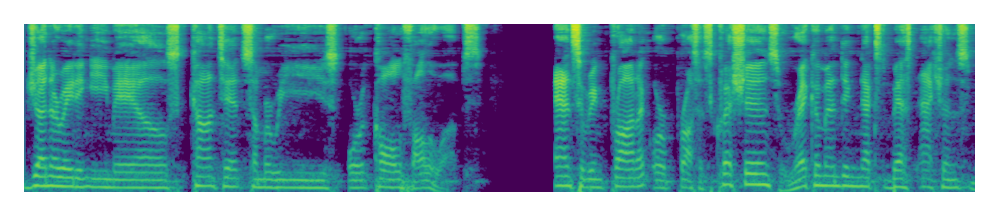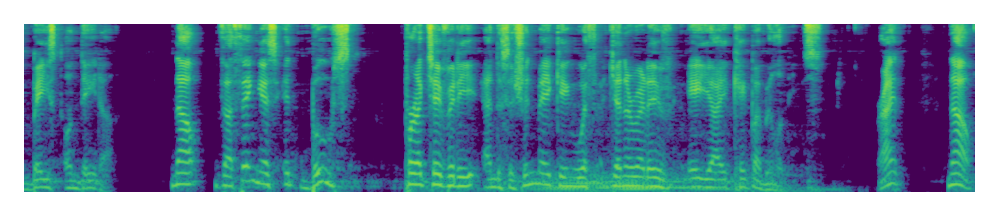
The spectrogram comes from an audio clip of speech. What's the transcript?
generating emails, content summaries, or call follow ups answering product or process questions, recommending next best actions based on data. Now, the thing is, it boosts productivity and decision making with generative AI capabilities, right? Now,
